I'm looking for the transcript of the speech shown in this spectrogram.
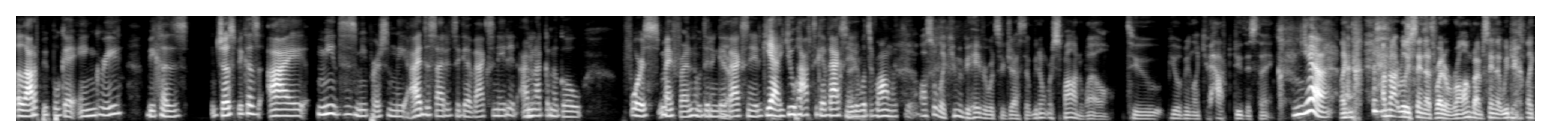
a lot of people get angry because just because I me this is me personally, I Mhm. decided to get vaccinated. I'm Yeah. not gonna go force my friend who didn't get Yeah. vaccinated. Yeah, you have to get vaccinated. Same. What's wrong with you? Also, like human behavior would suggest that we don't respond well to people being like, "You have to do this thing." Yeah. like, uh, I'm not really saying that's right or wrong, but I'm saying that we do like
